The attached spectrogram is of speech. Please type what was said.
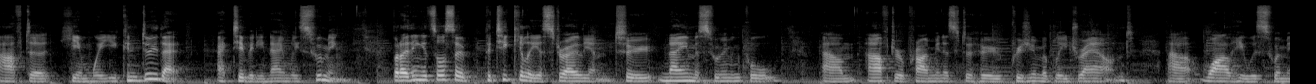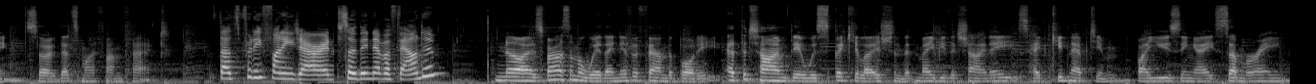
after him where you can do that activity, namely swimming. But I think it's also particularly Australian to name a swimming pool um, after a Prime Minister who presumably drowned uh, while he was swimming. So that's my fun fact. That's pretty funny, Jared. So they never found him? No, as far as I'm aware, they never found the body. At the time, there was speculation that maybe the Chinese had kidnapped him by using a submarine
